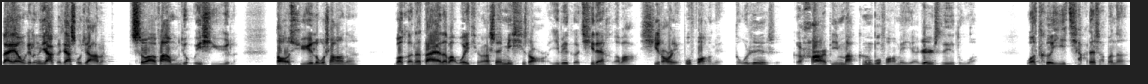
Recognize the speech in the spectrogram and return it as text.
赖让我给扔家，搁家守家呢。吃完饭我们就回洗浴了。到洗浴楼上呢，我搁那待着吧，我也挺长时间没洗澡了，因为搁七台河吧洗澡也不方便，都认识。搁哈尔滨吧更不方便，也认识的多。我特意卡的什么呢？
